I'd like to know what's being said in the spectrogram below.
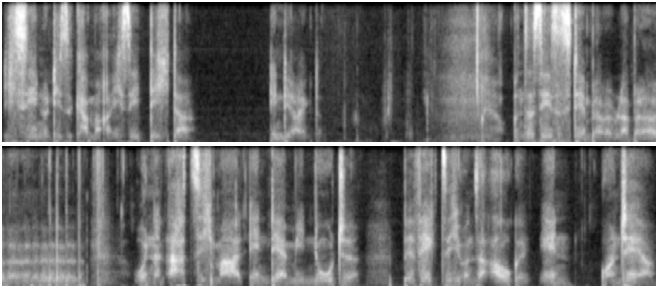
Ich sehe nur diese Kamera, ich sehe dich da. Indirekt unser Sehsystem 180 Mal in der Minute bewegt sich unser Auge hin und her,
